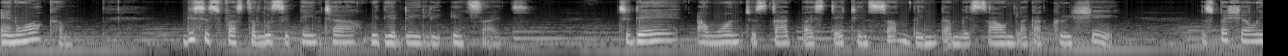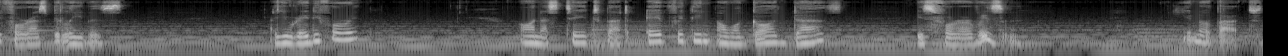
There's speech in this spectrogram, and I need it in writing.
and welcome. This is Pastor Lucy Painter with your daily insights. Today, I want to start by stating something that may sound like a cliche, especially for us believers. Are you ready for it? I want to state that everything our God does is for a reason. You know that.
